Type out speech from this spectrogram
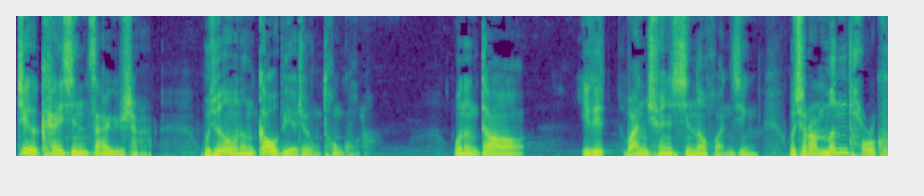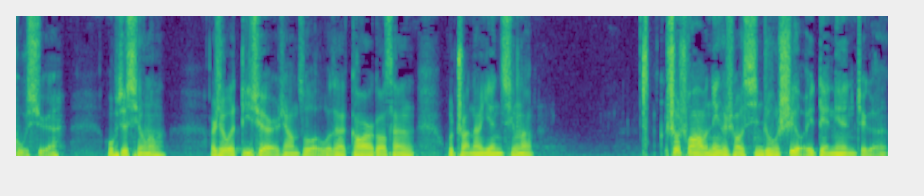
这个开心在于啥？我觉得我能告别这种痛苦了，我能到。一个完全新的环境，我去那儿闷头苦学，我不就行了吗？而且我的确也是这样做。我在高二、高三，我转到延庆了。说实话，我那个时候心中是有一点点这个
